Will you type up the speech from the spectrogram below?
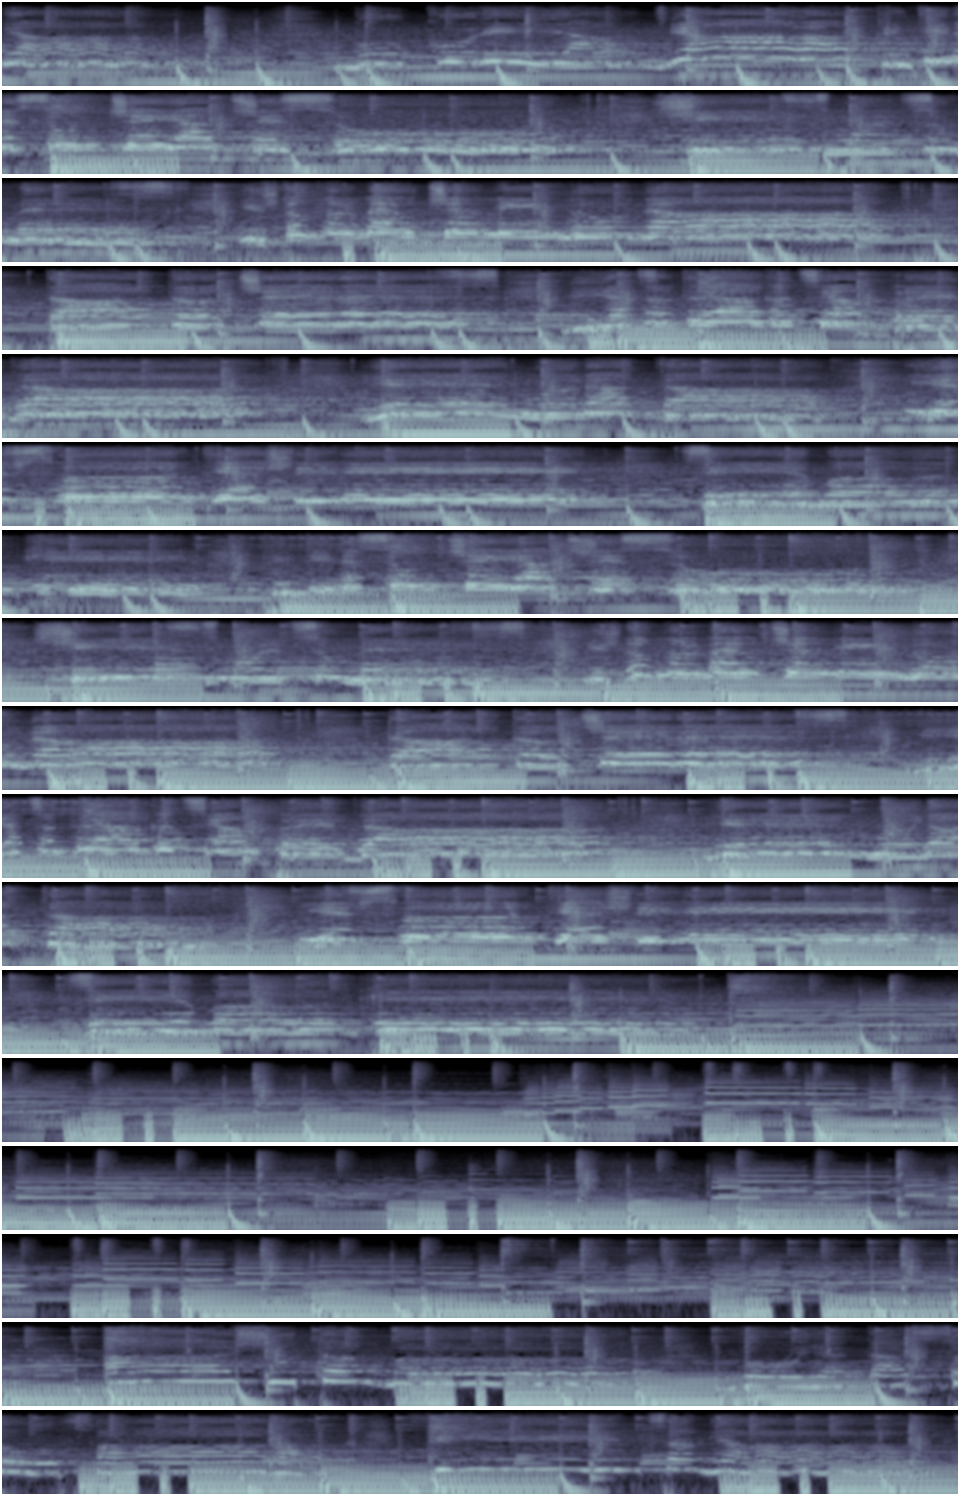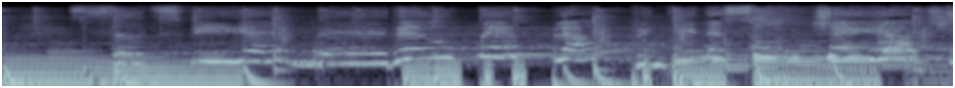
mea. Bucuria mea Prin tine sunt ceea ce sunt. Și îți mulțumesc Ești Domnul meu cel minunat. Tată ceresc Viața întreagă ți-am predat. E sfânt,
